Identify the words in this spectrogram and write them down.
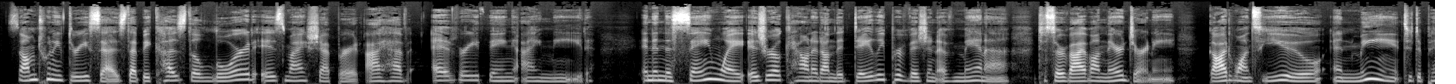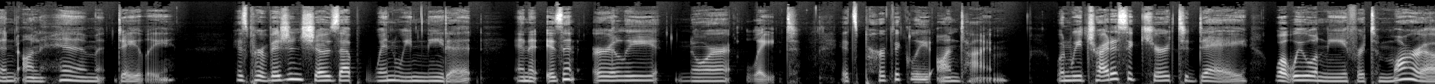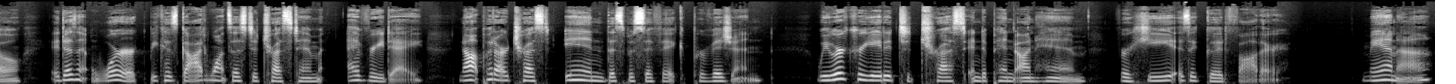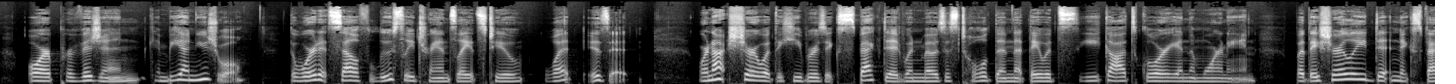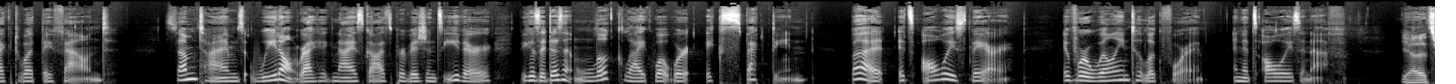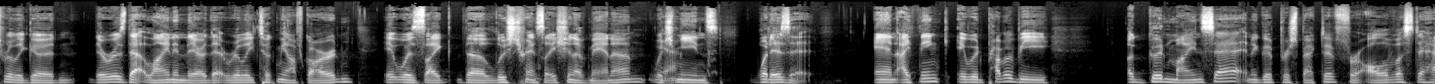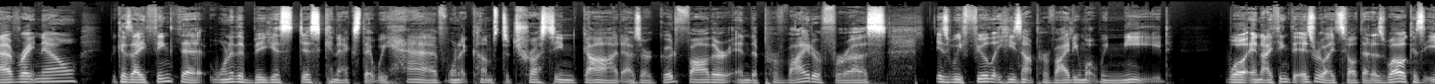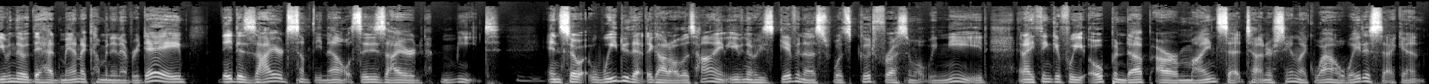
Psalm 23 says that because the Lord is my shepherd, I have everything I need. And in the same way, Israel counted on the daily provision of manna to survive on their journey. God wants you and me to depend on Him daily. His provision shows up when we need it, and it isn't early nor late. It's perfectly on time. When we try to secure today what we will need for tomorrow, it doesn't work because God wants us to trust Him every day, not put our trust in the specific provision. We were created to trust and depend on Him, for He is a good Father. Manna, or provision, can be unusual. The word itself loosely translates to, What is it? We're not sure what the Hebrews expected when Moses told them that they would see God's glory in the morning, but they surely didn't expect what they found. Sometimes we don't recognize God's provisions either because it doesn't look like what we're expecting, but it's always there if we're willing to look for it, and it's always enough. Yeah, that's really good. There was that line in there that really took me off guard. It was like the loose translation of manna, which yeah. means what is it? And I think it would probably be a good mindset and a good perspective for all of us to have right now because I think that one of the biggest disconnects that we have when it comes to trusting God as our good father and the provider for us is we feel that he's not providing what we need. Well, and I think the Israelites felt that as well because even though they had manna coming in every day, they desired something else. They desired meat. Mm-hmm. And so we do that to God all the time, even though He's given us what's good for us and what we need. And I think if we opened up our mindset to understand, like, wow, wait a second.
